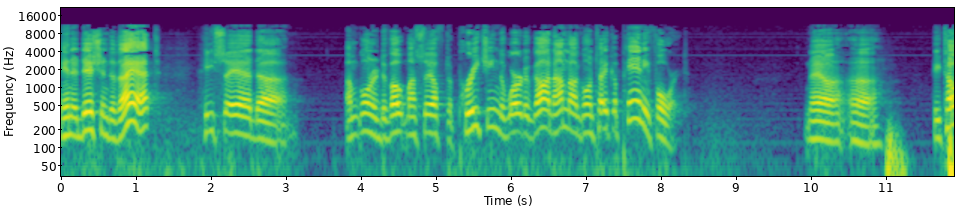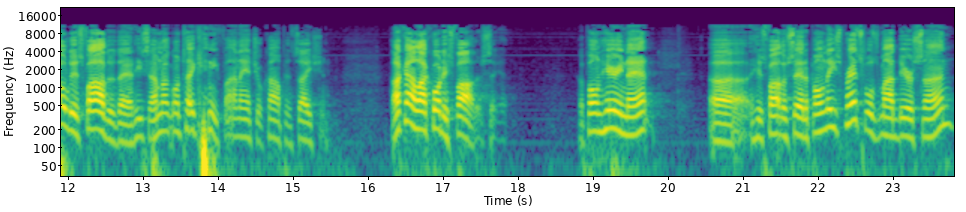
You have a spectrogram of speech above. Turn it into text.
in addition to that, he said, uh, I'm going to devote myself to preaching the Word of God, and I'm not going to take a penny for it. Now, uh, he told his father that. He said, I'm not going to take any financial compensation. I kind of like what his father said. Upon hearing that, uh, his father said, Upon these principles, my dear son,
